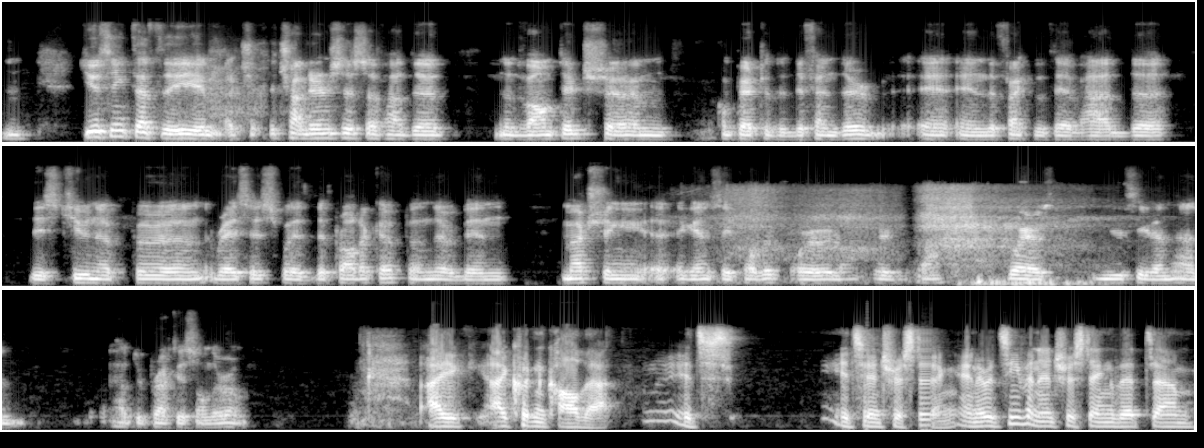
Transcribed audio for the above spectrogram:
Hmm. Do you think that the, um, the challengers have had the, an advantage um, compared to the defender in the fact that they've had uh, these tune-up uh, races with the Prada Cup and they've been matching against each other for a long period of time, whereas New Zealand had had to practice on their own. I I couldn't call that. It's it's interesting, and it's even interesting that um,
